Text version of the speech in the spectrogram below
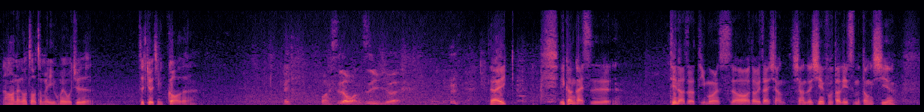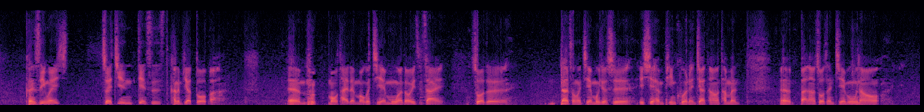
然后能够走这么一回，我觉得这就已经够了。哎。我是漏网之鱼，对不对？对，一刚开始听到这个题目的时候，都一直在想想着幸福到底是什么东西啊？可能是因为最近电视看的比较多吧，嗯、某台的某个节目啊，都一直在做的那种的节目，就是一些很贫苦的人家，然后他们嗯、把它做成节目，然后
